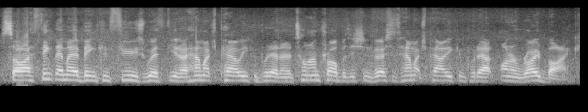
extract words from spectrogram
So I think they may have been confused with you know, how much power you can put out in a time trial position versus how much power you can put out on a road bike.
